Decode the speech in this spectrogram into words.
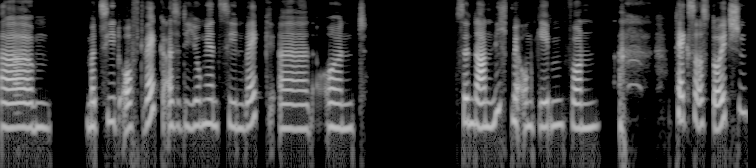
Ähm, man zieht oft weg, also die Jungen ziehen weg, äh, und sind dann nicht mehr umgeben von Texas-Deutschen,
